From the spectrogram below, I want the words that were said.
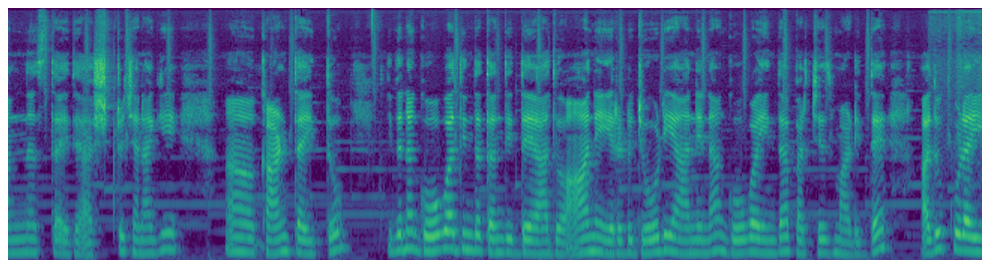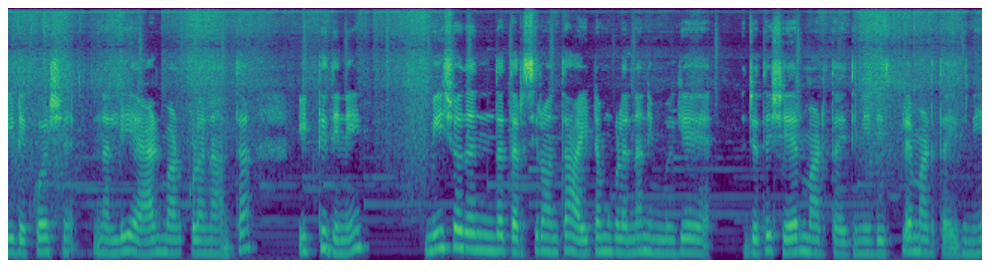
ಅನ್ನಿಸ್ತಾ ಇದೆ. ಅಷ್ಟು ಚೆನ್ನಾಗಿ ಕಾಣ್ತಾ ಇತ್ತು. ಇದನ್ನು ಗೋವಾದಿಂದ ತಂದಿದ್ದೆ. ಅದು ಆನೆ, ಎರಡು ಜೋಡಿ ಆನೆನ ಗೋವಾಯಿಂದ ಪರ್ಚೇಸ್ ಮಾಡಿದ್ದೆ. ಅದು ಕೂಡ ಈ ಡೆಕೋರೇಷನ್ನಲ್ಲಿ ಆ್ಯಡ್ ಮಾಡ್ಕೊಳ್ಳೋಣ ಅಂತ ಇಟ್ಟಿದ್ದೀನಿ. ಮೀಶೋದಿಂದ ತರಿಸಿರೋಂಥ ಐಟಮ್ಗಳನ್ನು ನಿಮಗೆ ಜೊತೆ ಶೇರ್ ಮಾಡ್ತಾ ಇದ್ದೀನಿ, ಡಿಸ್ಪ್ಲೇ ಮಾಡ್ತಾ ಇದ್ದೀನಿ.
